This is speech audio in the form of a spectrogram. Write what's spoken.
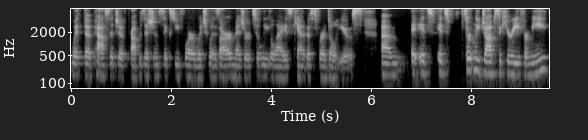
with the passage of Proposition 64, which was our measure to legalize cannabis for adult use. Um, it- it's it's certainly job security for me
